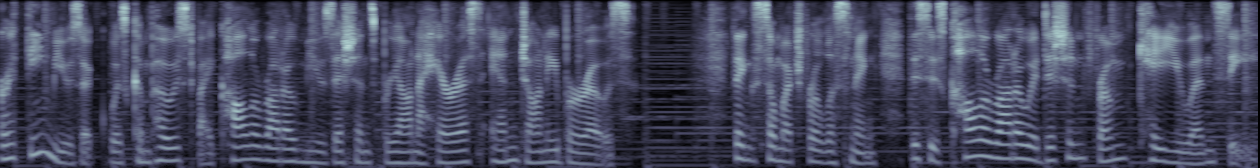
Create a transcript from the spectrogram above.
Our theme music was composed by Colorado musicians Brianna Harris and Johnny Burrows. Thanks so much for listening. This is Colorado Edition from KUNC.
